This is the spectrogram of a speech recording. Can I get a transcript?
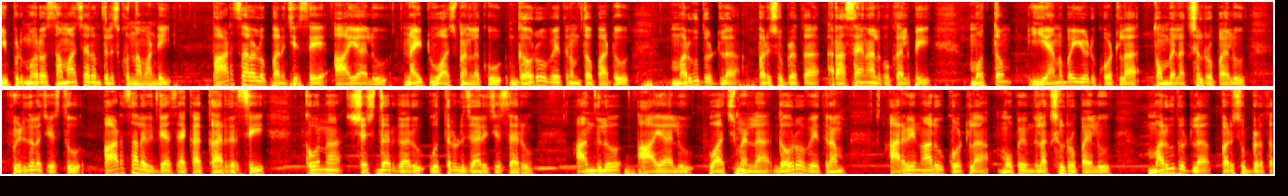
ఇప్పుడు మరో సమాచారం తెలుసుకుందామండి. పాఠశాలలో పనిచేసే ఆయాలు నైట్ వాచ్మెన్లకు గౌరవ వేతనంతో పాటు మరుగుదొడ్ల పరిశుభ్రత రసాయనాలకు కలిపి మొత్తం ఎనభై ఏడు కోట్ల తొంభై లక్షల రూపాయలు విడుదల చేస్తూ పాఠశాల విద్యాశాఖ కార్యదర్శి కోన శశిధర్ గారు ఉత్తర్వులు జారీ చేశారు. అందులో ఆయాలు వాచ్మెన్ల గౌరవ వేతనం అరవై నాలుగు కోట్ల ముప్పై ఎనిమిది లక్షల రూపాయలు మరుగుదొడ్ల పరిశుభ్రత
